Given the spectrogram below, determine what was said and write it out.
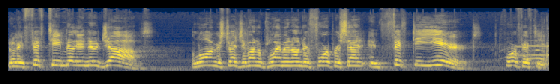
Nearly 15 million new jobs. The longest stretch of unemployment under 4% in 50 years. 450.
